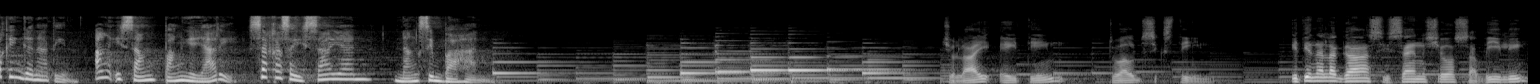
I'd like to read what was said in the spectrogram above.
Pakinggan natin ang isang pangyayari sa kasaysayan ng simbahan. July 18, 1216 Itinalaga si Sensio Savili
